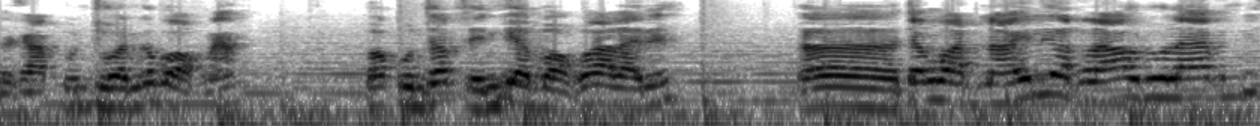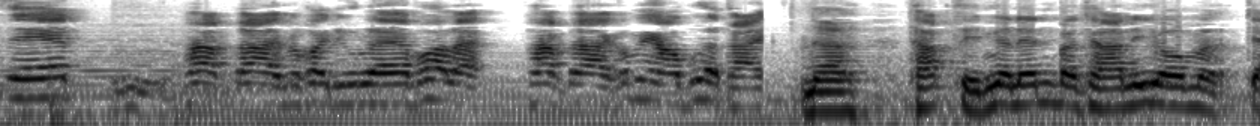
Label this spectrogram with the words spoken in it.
นะครับ คุณชวนก็บอกนะ เพราะคุณทักษิณแกบอกว่าอะไรนี่เออจังหวัดไหนเลือกเราดูแลเป็นพิเศษอืมภาคใต้ไม่ค่อยดูแลเพราะอะไรภาคใต้เขาไม่เอาเพื่อไทยนะทักษิณก็เน้นประชานิยมอะแจ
